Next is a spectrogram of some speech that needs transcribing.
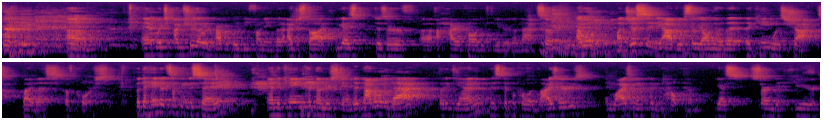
for you. Um, and, which I'm sure that would probably be funny, but I just thought you guys deserve a higher quality theater than that. So I will. I'll just say the obvious that we all know that the king was shocked by this, of course. But the hand had something to say, and the king couldn't understand it. Not only that, but again, his typical advisors and wise men couldn't help him. You guys starting to hear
